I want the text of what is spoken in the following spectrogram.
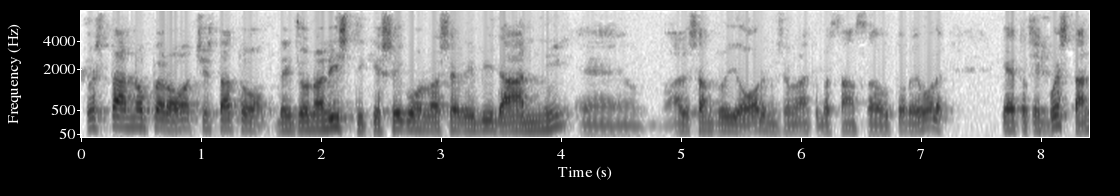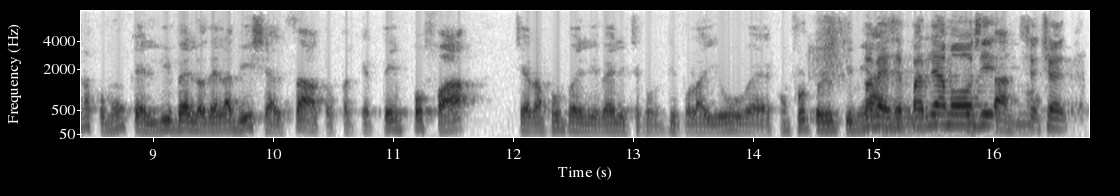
Quest'anno però c'è stato dei giornalisti che seguono la Serie B da anni, eh, Alessandro Iori mi sembra anche abbastanza autorevole, che ha detto che quest'anno comunque il livello della B si è alzato perché tempo fa c'erano appunto dei livelli tipo la Juve, confronto agli ultimi Vabbè, anni. se parliamo di... Se, cioè,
